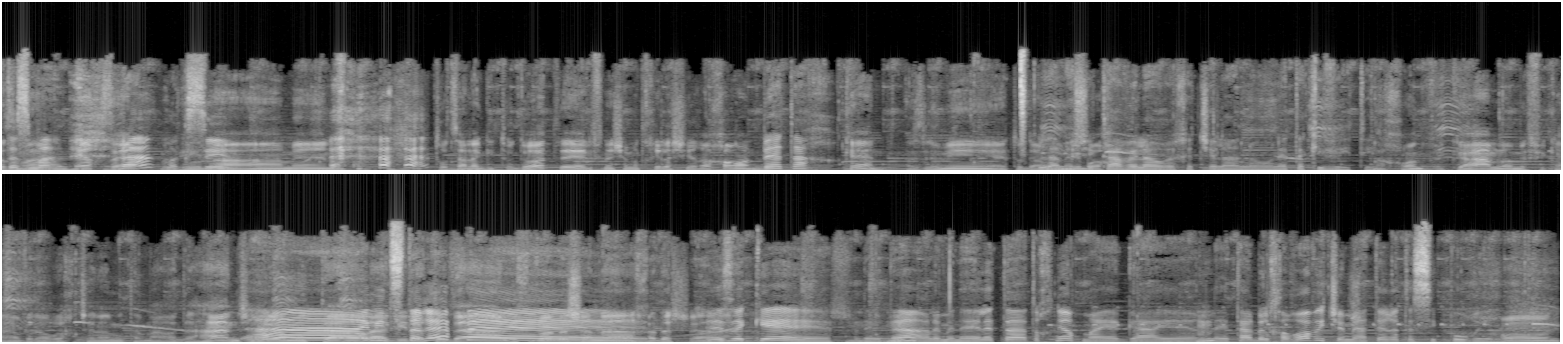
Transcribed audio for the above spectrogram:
את הזמן. איך זה? אה? מקסים. אמן. את רוצה להגיד תודות אה, לפני שמתחיל השיר האחרון? בטח. כן, אז למי אה, תודה ולמי למפיקה ברכה? ולעורכת שלנו, נטע קיוויתי. נכון, וגם למפיקה ולעורכת שלנו תמרה דהן, שהיום מותר להגיד לה תודה. לכבוד השנה החדשה. איזה כיף. נהדר, למנהלת התוכניות, מאיה גאייר, אהמ. לטל בלחרוביץ' שמאתר את הסיפורים, נכון.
